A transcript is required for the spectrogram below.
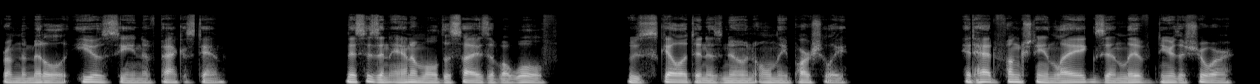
from the Middle Eocene of Pakistan. This is an animal the size of a wolf, whose skeleton is known only partially. It had functioning legs and lived near the shore.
